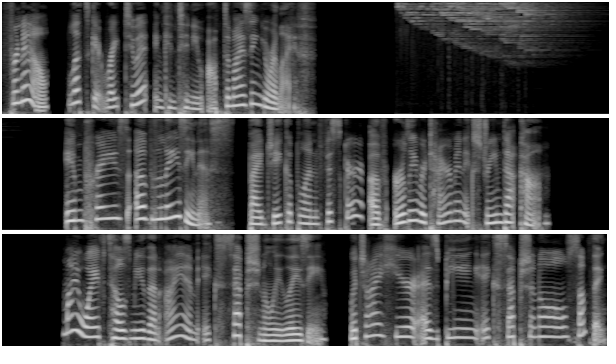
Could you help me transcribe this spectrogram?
For now, let's get right to it and continue optimizing your life. In Praise of Laziness by Jacob Lund Fisker of earlyretirementextreme.com. My wife tells me that I am exceptionally lazy, which I hear as being exceptional something.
